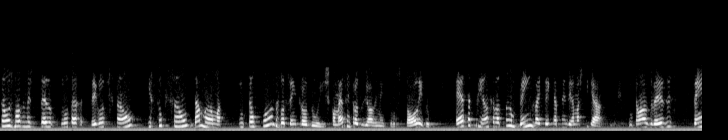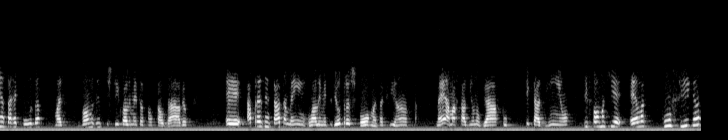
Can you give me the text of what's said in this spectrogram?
são os movimentos de deglutição e sucção da mama. Então, quando você introduz, começa a introduzir um alimento sólido, essa criança ela também vai ter que aprender a mastigar. Então, às vezes, tem essa recusa, mas vamos insistir com a alimentação saudável. É, apresentar também o alimento de outras formas à criança, né? Amassadinho no garfo, picadinho, de forma que ela consiga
